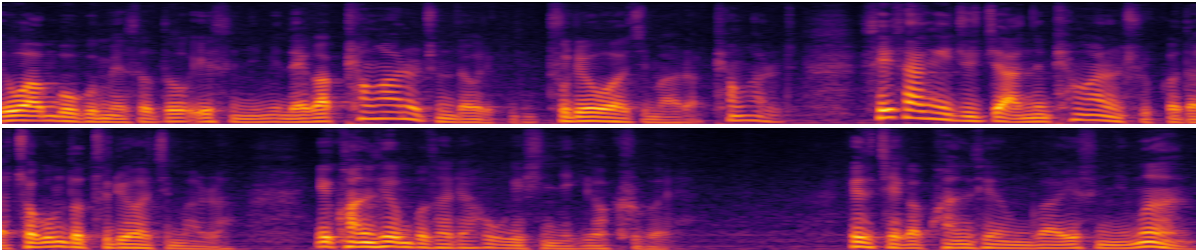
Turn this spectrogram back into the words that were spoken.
요한복음에서도 예수님이 내가 평안을 준다 그랬거든요. 두려워하지 마라. 평안을. 세상이 주지 않는 평안을 줄 거다. 조금 더 두려워하지 말라. 이 관세음 보살이 하고 계신 얘기가 그거예요. 그래서 제가 관세음과 예수님은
